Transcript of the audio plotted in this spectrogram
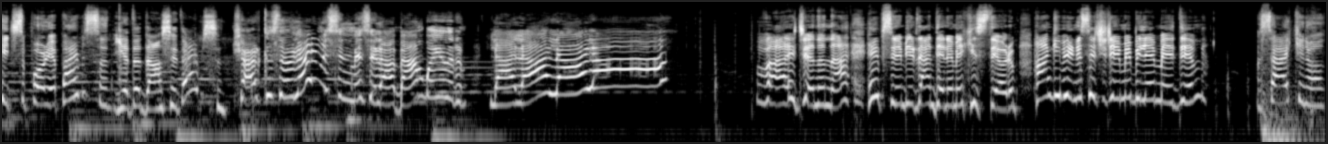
Hiç spor yapar mısın? Ya da dans eder misin? Şarkı söyler misin mesela? Ben bayılırım. La la la la. Vay canına, hepsini birden denemek istiyorum. Hangi birini seçeceğimi bilemedim. Sakin ol,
